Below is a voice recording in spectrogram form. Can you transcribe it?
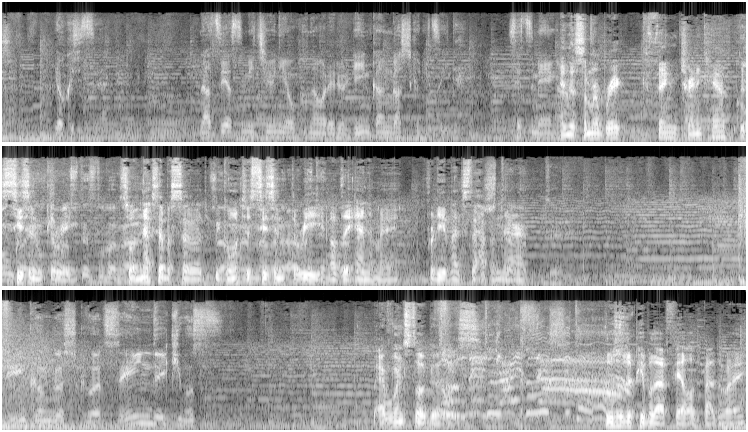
翌日夏休み中に行われる林間合宿について and the summer break thing, training camp, is season 3. So next episode, we go into season 3 of the anime for the events that happen there. Everyone still goes. Those are the people that failed, by the way.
